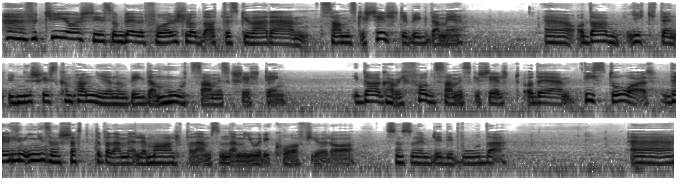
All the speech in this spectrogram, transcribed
For ti år siden ble det foreslått at det skulle være samiske skilt i bygda mi. Eh, og da gikk det en underskriftskampanje gjennom bygda mot samisk skilting. I dag har vi fått samiske skilt, og det, de står. Det er liksom ingen som skjøtter på dem eller maler på dem som de gjorde i Kåfjord, og sånn som det er blitt i Bodø. Eh,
